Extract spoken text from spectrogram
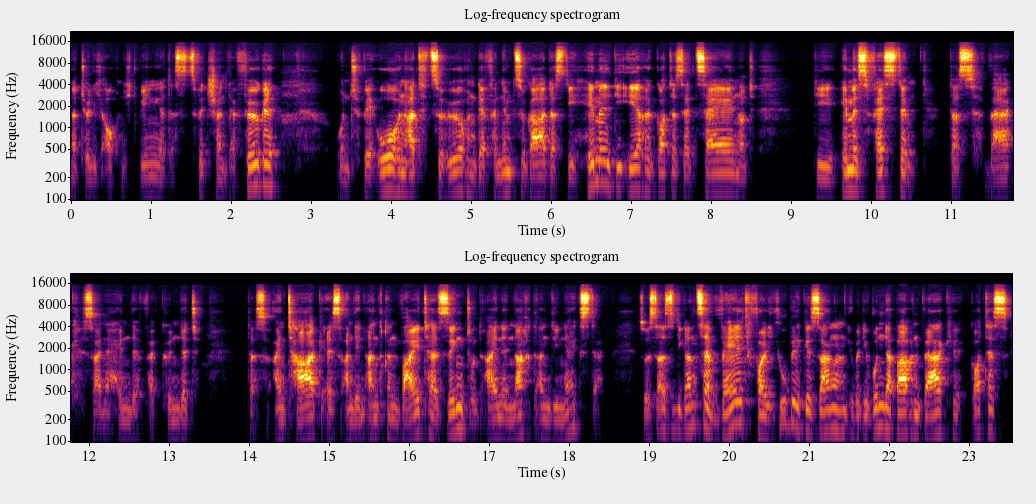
Natürlich auch nicht weniger das Zwitschern der Vögel. Und wer Ohren hat zu hören, der vernimmt sogar, dass die Himmel die Ehre Gottes erzählen und die Himmelsfeste das Werk seiner Hände verkündet, dass ein Tag es an den anderen weiter singt und eine Nacht an die nächste. So ist also die ganze Welt voll Jubelgesang über die wunderbaren Werke Gottes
